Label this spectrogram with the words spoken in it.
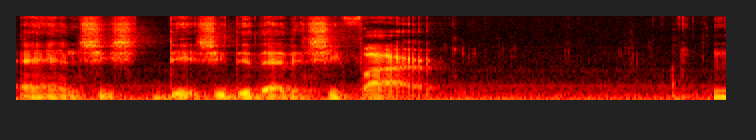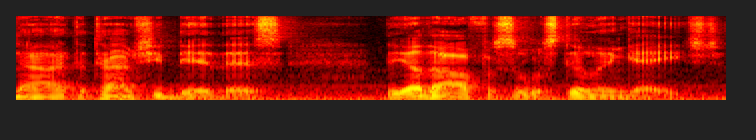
And she did she did that and she fired. Now at the time she did this, the other officer was still engaged.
